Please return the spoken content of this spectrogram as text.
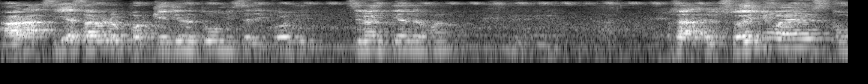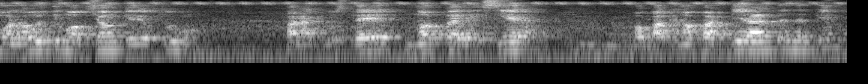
Ahora, sí, ya sabe lo por qué Dios le tuvo misericordia. ¿Sí lo entiende, hermano? O sea, el sueño es como la última opción que Dios tuvo para que usted no pereciera o para que no partiera antes de tiempo.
